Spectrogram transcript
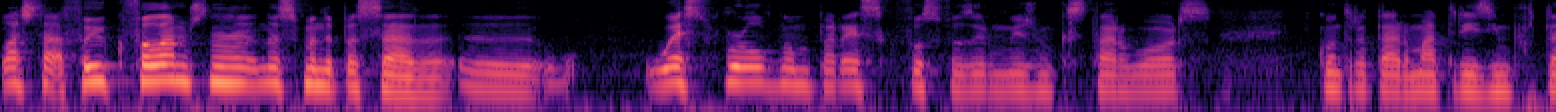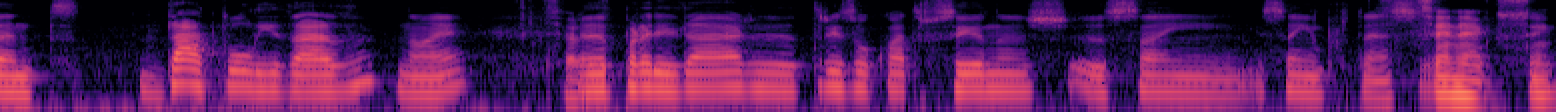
lá está, foi o que falámos na, na semana passada. Uh, Westworld não me parece que fosse fazer o mesmo que Star Wars e contratar uma atriz importante da atualidade, não é? Uh, para lhe dar uh, três ou quatro cenas uh, sem, sem importância. Sem nexo, sim.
